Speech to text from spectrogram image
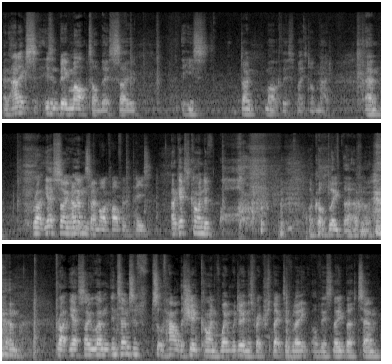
And Alex isn't being marked on this, so he's don't mark this based on Madge. Um, right, yeah. So um, don't mark half of the piece. I guess kind of. I've got to bleep that, haven't I? um, right, yeah. So um, in terms of sort of how the shoot kind of went, we're doing this retrospectively, obviously, but um,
